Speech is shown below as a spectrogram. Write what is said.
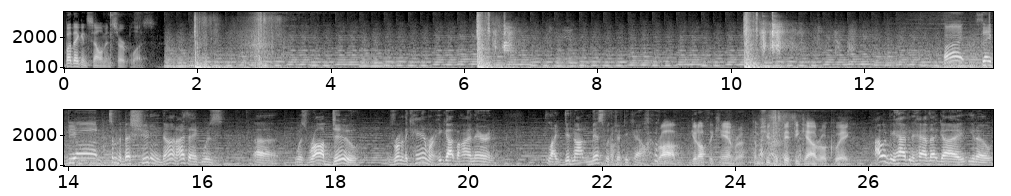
but they can sell them in surplus. All right, safety on. Some of the best shooting done, I think, was uh, was Rob Dew. He Was running the camera. He got behind there and like did not miss with a 50 cal. Rob, get off the camera. Come shoot the 50 cal real quick. I would be happy to have that guy, you know,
